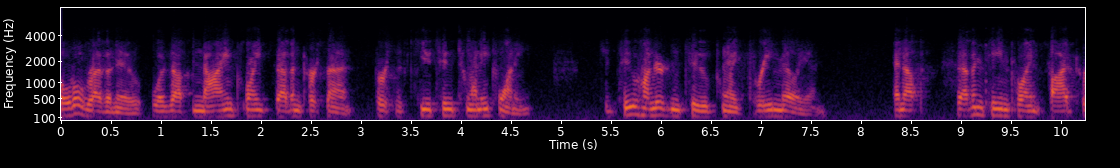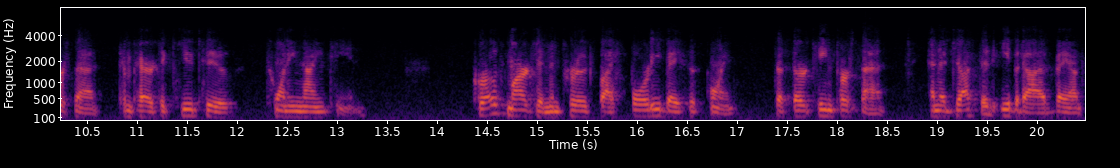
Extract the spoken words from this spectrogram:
total revenue was up 9.7% versus Q2 2020 to 202.3 million, and up 17.5% compared to Q2 2019. Gross margin improved by 40 basis points to 13%, and adjusted EBITDA advanced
